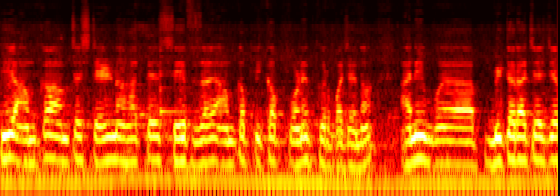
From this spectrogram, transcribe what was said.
की आमकां आमचे स्टँड आहात ते सेफ जाय. आमकां पिकअप कोणेच करपाचें ना. आनी मिटराचे जे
